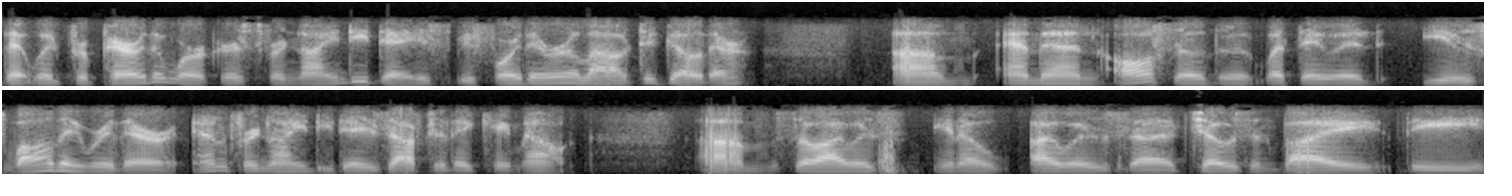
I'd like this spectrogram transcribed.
that would prepare the workers for 90 days before they were allowed to go there, um, and then also the, what they would use while they were there and for 90 days after they came out. Um, so I was, you know, I was uh, chosen by the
